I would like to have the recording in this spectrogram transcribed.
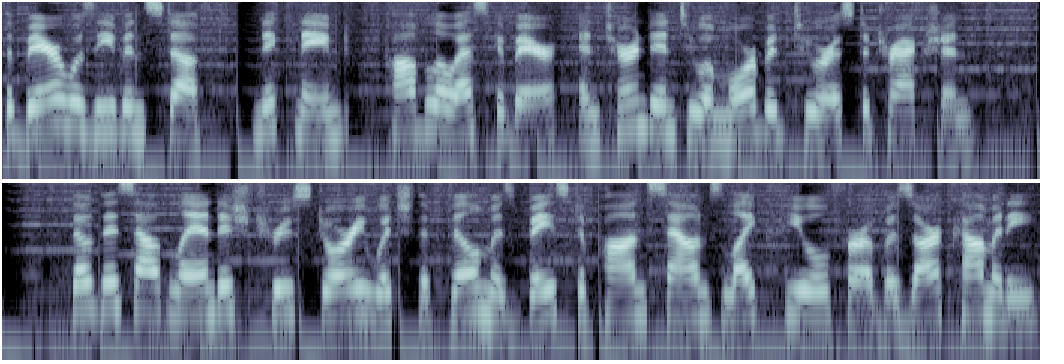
The bear was even stuffed, nicknamed Pablo Escobar, and turned into a morbid tourist attraction. Though this outlandish true story which the film is based upon sounds like fuel for a bizarre comedy,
